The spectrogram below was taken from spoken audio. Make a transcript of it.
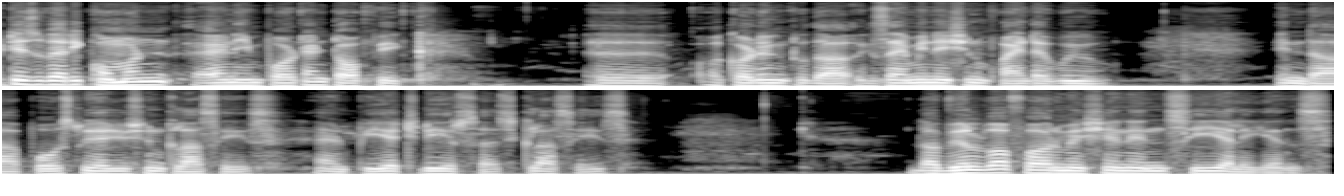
It is a very common and important topic uh, according to the examination point of view in the post-graduation classes and PhD research classes. The vulva formation in C. elegans.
